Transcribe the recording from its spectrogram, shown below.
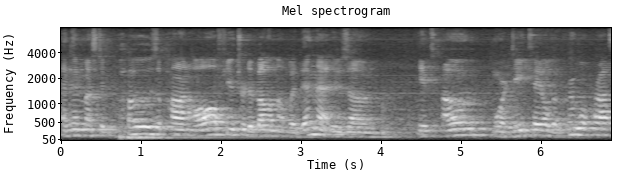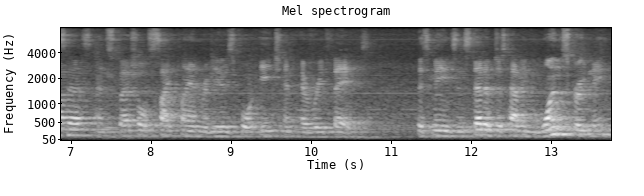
and then must impose upon all future development within that new zone its own more detailed approval process and special site plan reviews for each and every phase. This means instead of just having one scrutiny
